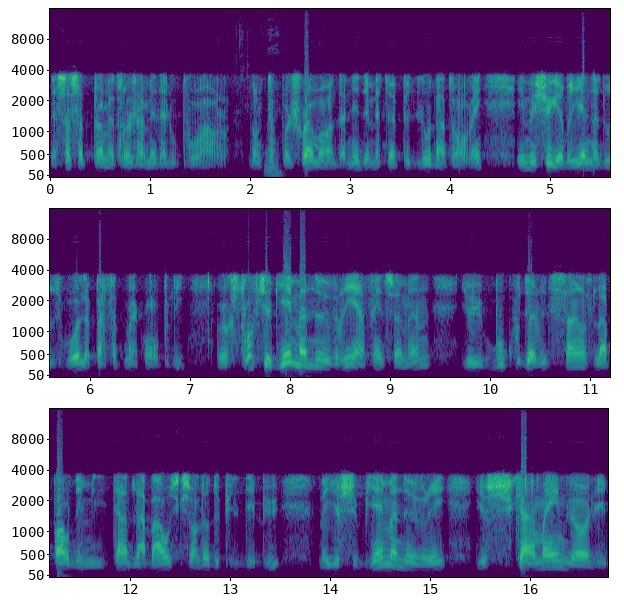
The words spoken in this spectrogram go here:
ben, ça, ça te permettra jamais d'aller au pouvoir. Donc, tu n'as pas le choix, à un moment donné, de mettre un peu de l'eau dans ton vin. Et M. Gabriel Nadeau-Dubois l'a parfaitement compris. Qu'il a bien manœuvré en fin de semaine. Il y a eu beaucoup de réticence de la part des militants de la base qui sont là depuis le début, mais il a su bien manœuvrer, il a su quand même, là, les,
